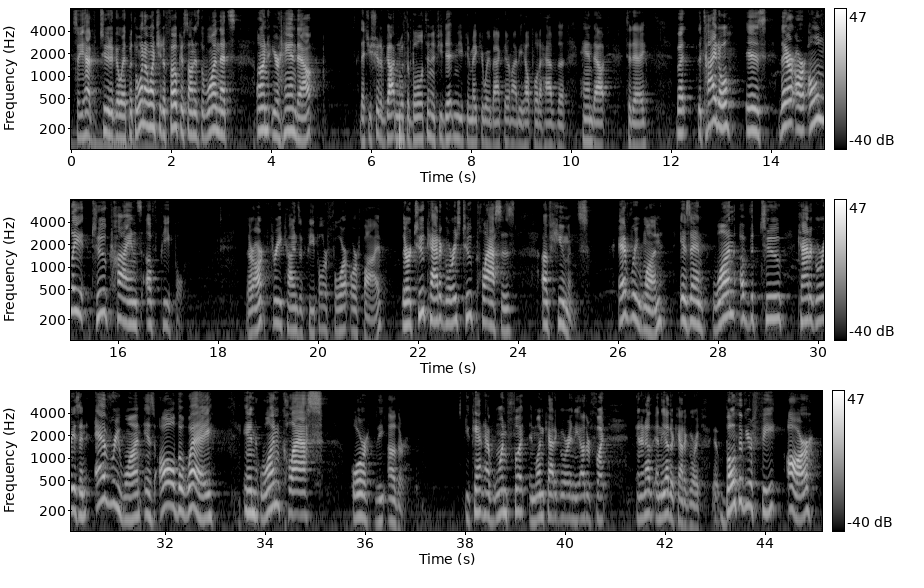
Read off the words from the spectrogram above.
So you have two to go with. But the one I want you to focus on is the one that's on your handout that you should have gotten with the bulletin. If you didn't, you can make your way back there. It might be helpful to have the handout today. But the title is There Are Only Two Kinds of People. There aren't three kinds of people, or four, or five. There are two categories, two classes of humans. Everyone is in one of the two categories, and everyone is all the way in one class or the other. You can't have one foot in one category and the other foot in another in the other category. Both of your feet are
